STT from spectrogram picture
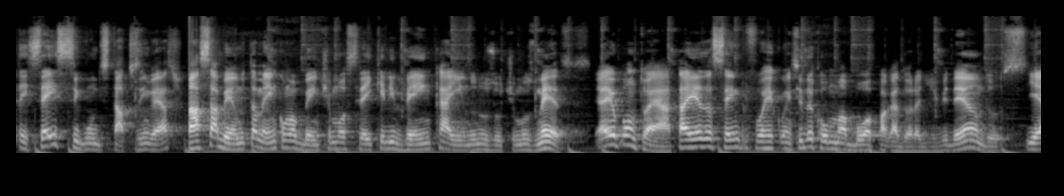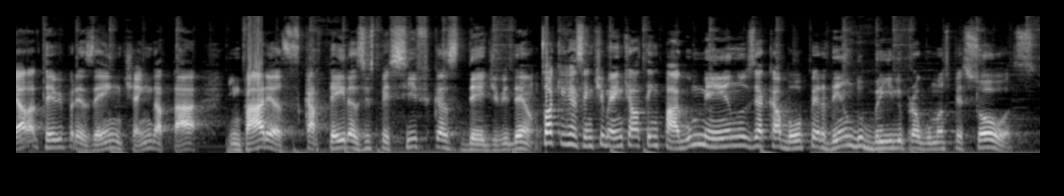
10,66 segundo status invest, mas sabendo também, como eu bem te mostrei, que ele vem caindo nos últimos meses. E aí o ponto é, a Taesa sempre foi reconhecida como uma boa pagadora de dividendos e ela teve presente, ainda está, em várias carteiras específicas de dividendos. Só que recentemente ela tem pago menos e acabou perdendo brilho para algumas pessoas.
